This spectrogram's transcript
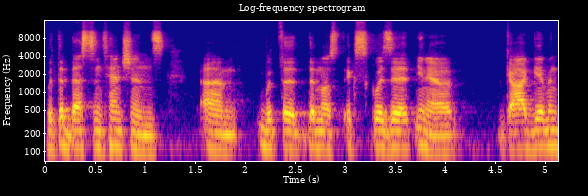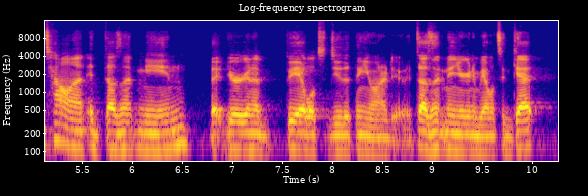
with the best intentions, um, with the the most exquisite, you know, God-given talent, it doesn't mean that you're going to be able to do the thing you want to do. It doesn't mean you're going to be able to get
